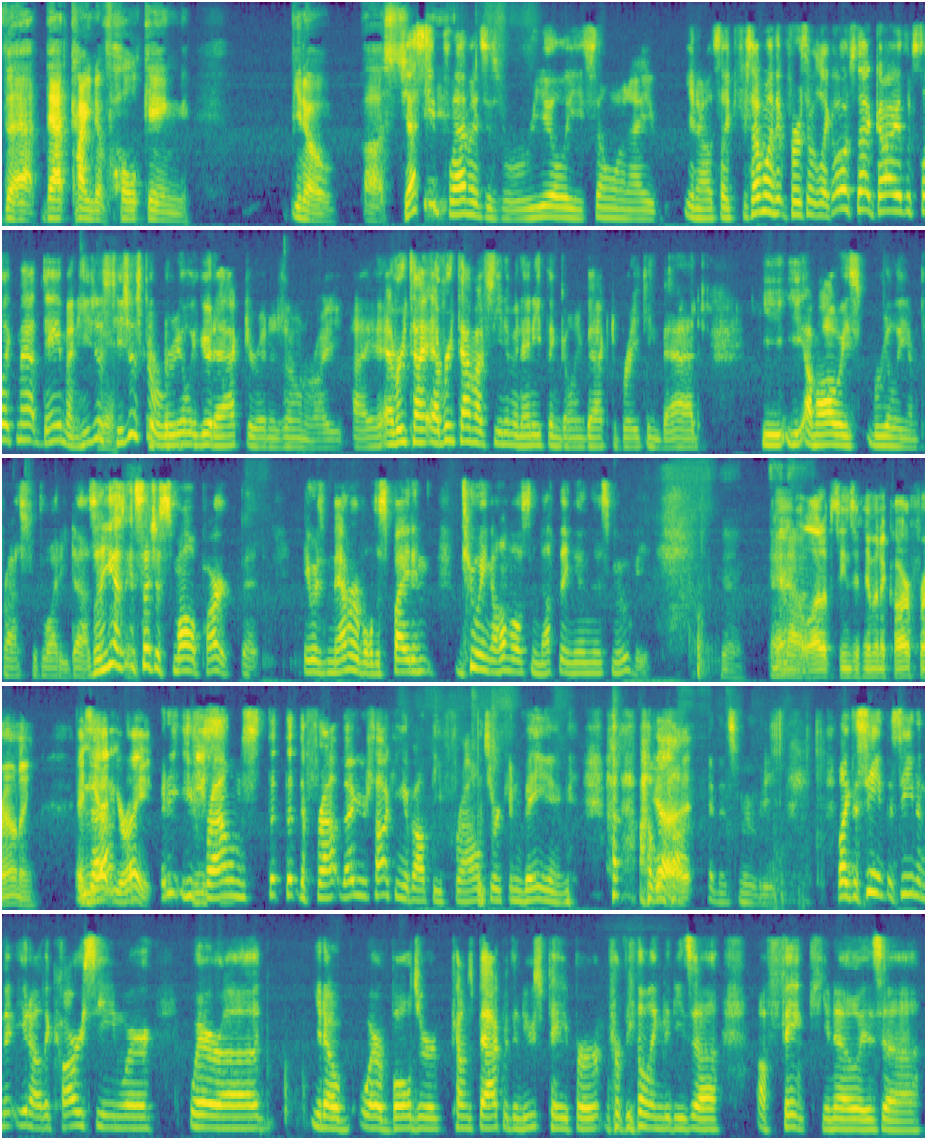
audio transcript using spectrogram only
that that kind of hulking, you know, uh, Jesse Plemons is really someone I. You know, it's like for someone that first I was like, oh, it's that guy who looks like Matt Damon. He just Yeah. he's just a really good actor in his own right. I every time every time I've seen him in anything going back to Breaking Bad, he, he I'm always really impressed with what he does. And he has it's such a small part, but it was memorable despite him doing almost nothing in this movie. yeah, Yeah, and, uh, a lot of scenes of him in a car frowning. And yet, you're right. But he, he frowns. The, the, the frown that you're talking about, the frowns are conveying a Yeah. lot in this movie. Like the scene, the scene in the you know the car scene where where uh you know where Bulger comes back with the newspaper revealing that he's a a fink. You know is uh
